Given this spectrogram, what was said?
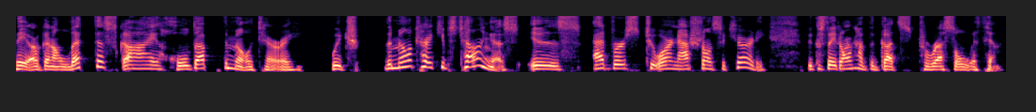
They are going to let this guy hold up the military, which the military keeps telling us is adverse to our national security because they don't have the guts to wrestle with him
